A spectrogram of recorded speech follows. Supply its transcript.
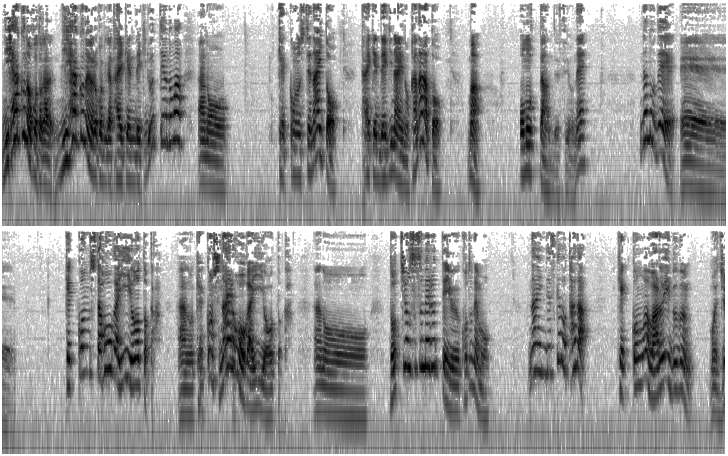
200のことが、200の喜びが体験できるっていうのは、あの、結婚してないと体験できないのかなと、まあ、思ったんですよね。なので、えー、結婚した方がいいよとか、あの、結婚しない方がいいよとか、あのー、どっちを進めるっていうことでもないんですけど、ただ、結婚は悪い部分もう十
